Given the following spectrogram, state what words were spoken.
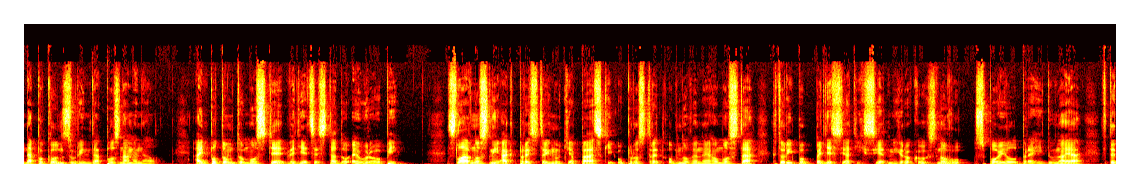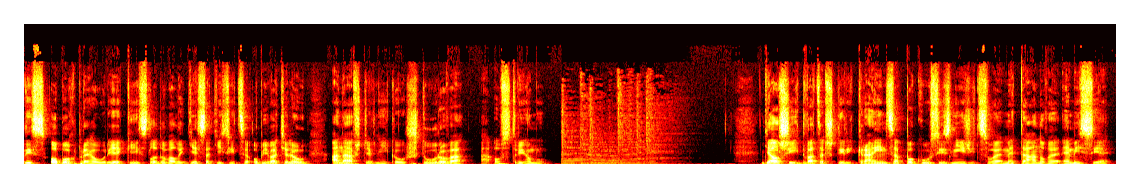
Napokon Zurinda poznamenal. Aj po tomto moste vedie cesta do Európy. Slávnostný akt prestrihnutia pásky uprostred obnoveného mosta, ktorý po 57 rokoch znovu spojil brehy Dunaja, vtedy z oboch brehov rieky sledovali 10 tisíce obyvateľov a návštevníkov Štúrova a Ostrihomu. Ďalších 24 krajín sa pokúsi znížiť svoje metánové emisie –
